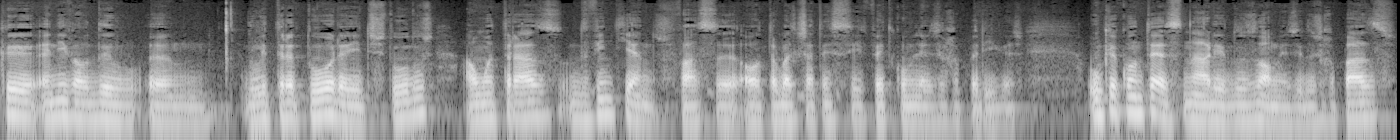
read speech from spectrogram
que a nível de, um, de, literatura e de estudos há um atraso de 20 anos face ao trabalho que já tem sido feito com mulheres e raparigas. O que acontece na área dos homens e dos rapazes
